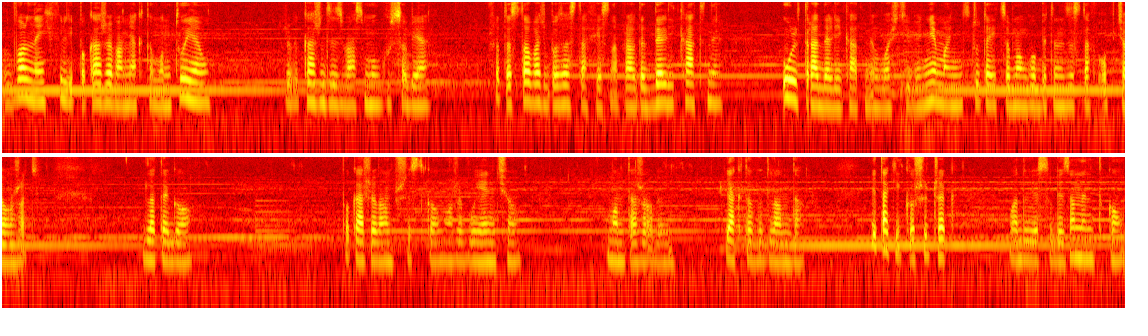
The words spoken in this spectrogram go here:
W wolnej chwili pokażę Wam, jak to montuję, żeby każdy z Was mógł sobie przetestować, bo zestaw jest naprawdę delikatny, ultra delikatny właściwie. Nie ma nic tutaj, co mogłoby ten zestaw obciążać. Dlatego pokażę Wam wszystko, może w ujęciu montażowym, jak to wygląda. I taki koszyczek ładuję sobie zanętką.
